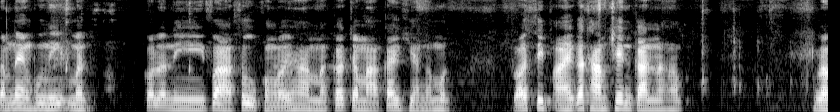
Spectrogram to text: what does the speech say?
ตำแหน่งพวกนี้มันกรณีฝาสูบของร้อยห้ามันก็จะมาใกล้เคียงกันหมดร้อยสิบไอก็ทำเช่นกันนะครับ เรา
